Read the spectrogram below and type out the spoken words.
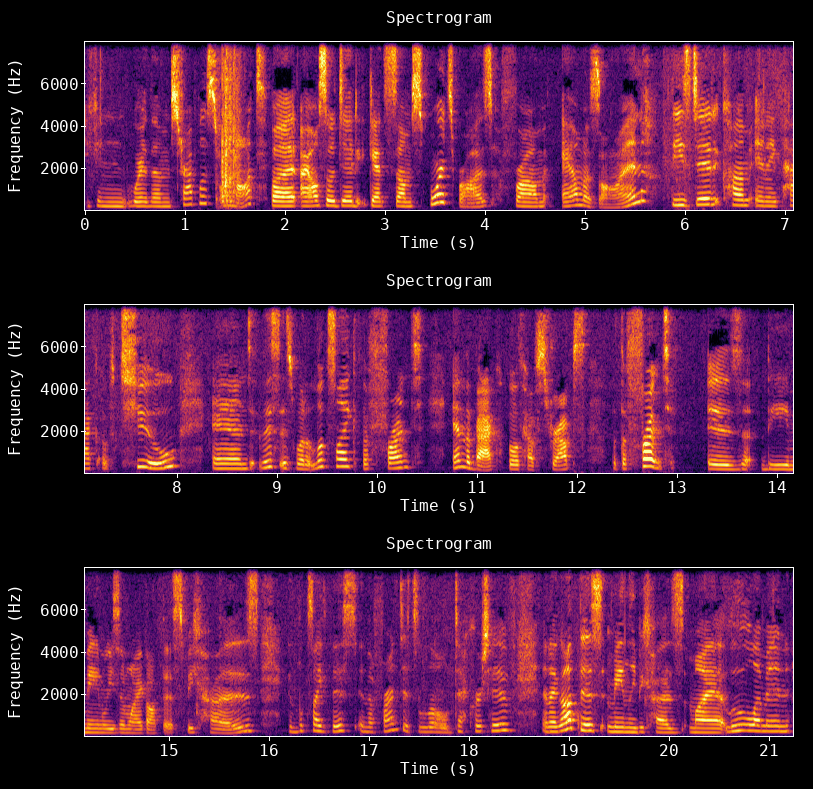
you can wear them strapless or not. But I also did get some sports bras from Amazon. These did come in a pack of two, and this is what it looks like. The front and the back both have straps, but the front is the main reason why I got this because it looks like this in the front. It's a little decorative. And I got this mainly because my Lululemon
